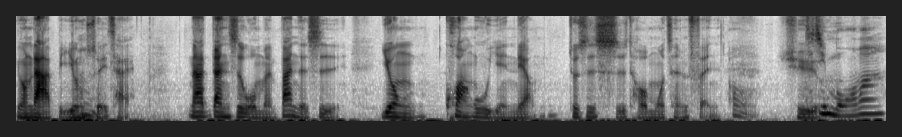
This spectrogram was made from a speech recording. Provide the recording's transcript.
用蜡笔、用嗯水彩，那但是我们办的是用矿物颜料，就是石头磨成粉哦，去，自己磨吗？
